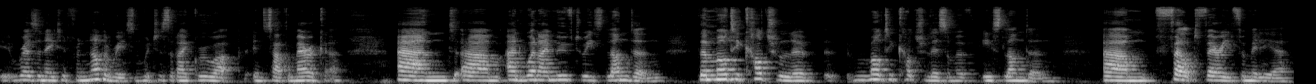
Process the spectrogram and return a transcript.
it, resonated for another reason, which is that I grew up in South America, and um, and when I moved to East London, the multicultural multiculturalism of East London um, felt very familiar,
